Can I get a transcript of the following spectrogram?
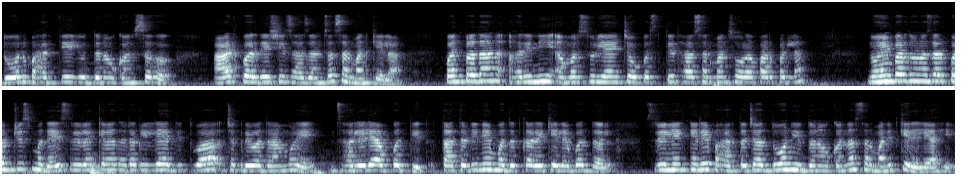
दोन भारतीय युद्धनौकांसह आठ परदेशी जहाजांचा सन्मान केला. पंतप्रधान हरिनी अमरसूर्या यांच्या उपस्थितीत हा सन्मान सोहळा पार पडला. नोव्हेंबर दोन हजार पंचवीसमध्ये श्रीलंकेला धडकलेल्या दित्वा चक्रीवादळामुळे झालेल्या आपत्तीत तातडीने मदतकार्य केल्याबद्दल श्रीलंकेने भारताच्या दोन युद्धनौकांना सन्मानित केलेले आहे.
